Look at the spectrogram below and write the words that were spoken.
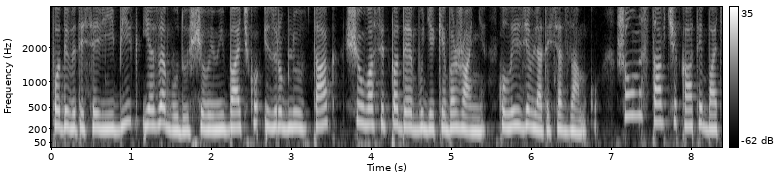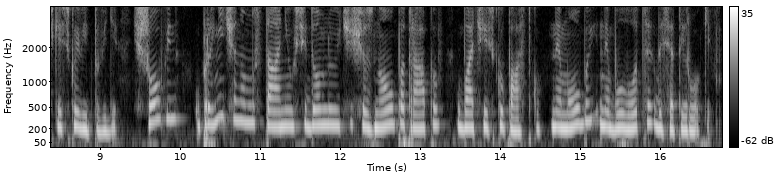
подивитеся в її бік, я забуду, що ви мій батько, і зроблю так, що у вас відпаде будь-яке бажання, коли з'являтися в замку. Шоу не став чекати батьківської відповіді. Йшов він у пригніченому стані, усвідомлюючи, що знову потрапив у батьківську пастку, не би не було цих десяти років.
